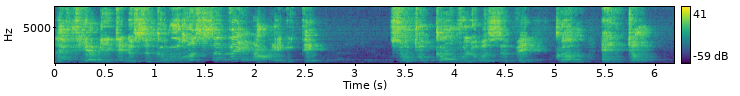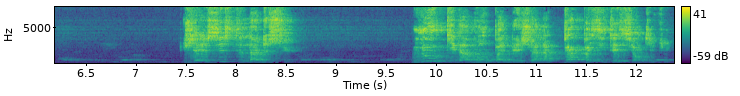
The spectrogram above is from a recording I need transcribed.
la fiabilité de ce que vous recevez en réalité, surtout quand vous le recevez comme un don. J'insiste là-dessus. Nous qui n'avons pas déjà la capacité scientifique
